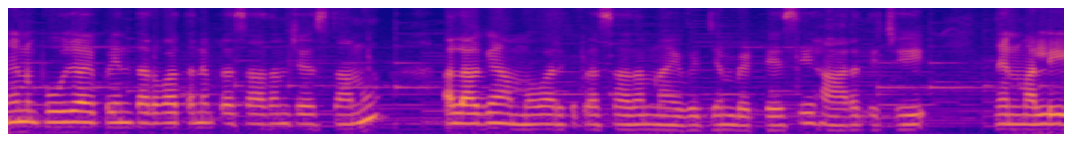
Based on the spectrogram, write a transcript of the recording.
నేను పూజ అయిపోయిన తర్వాతనే ప్రసాదం చేస్తాను. అలాగే అమ్మవారికి ప్రసాదం నైవేద్యం పెట్టేసి హారతిచ్చి నేను మళ్ళీ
